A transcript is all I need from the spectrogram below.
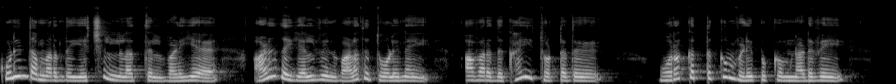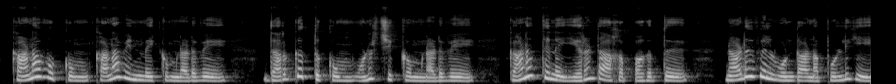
குனிந்தமர்ந்து எச்சில் நிலத்தில் வழிய அழுத எல்வின் வலது தோளினை அவரது கை தொட்டது. உறக்கத்துக்கும் விழிப்புக்கும் நடுவே கனவுக்கும் கனவின்மைக்கும் நடுவே தர்க்கத்துக்கும் உணர்ச்சிக்கும் நடுவே கணத்தினை இரண்டாக பகுத்து நடுவில் உண்டான புள்ளியை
